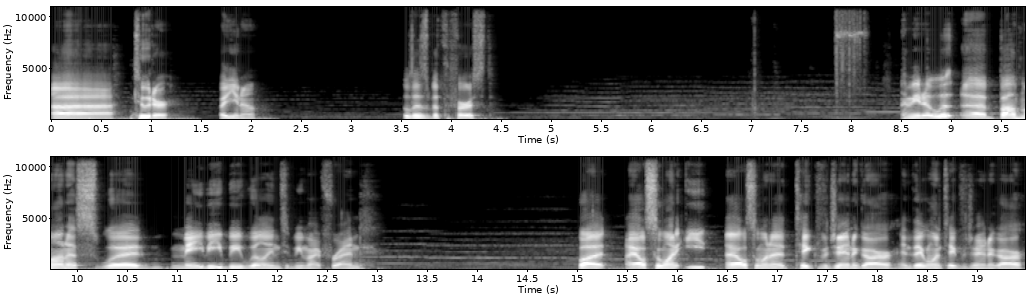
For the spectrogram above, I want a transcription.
Uh, Tudor. But, you know. Elizabeth the First. I mean, uh, Bahmanis would maybe be willing to be my friend. But I also want to eat, I also want to take Vijayanagar, and they want to take Vijayanagar.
